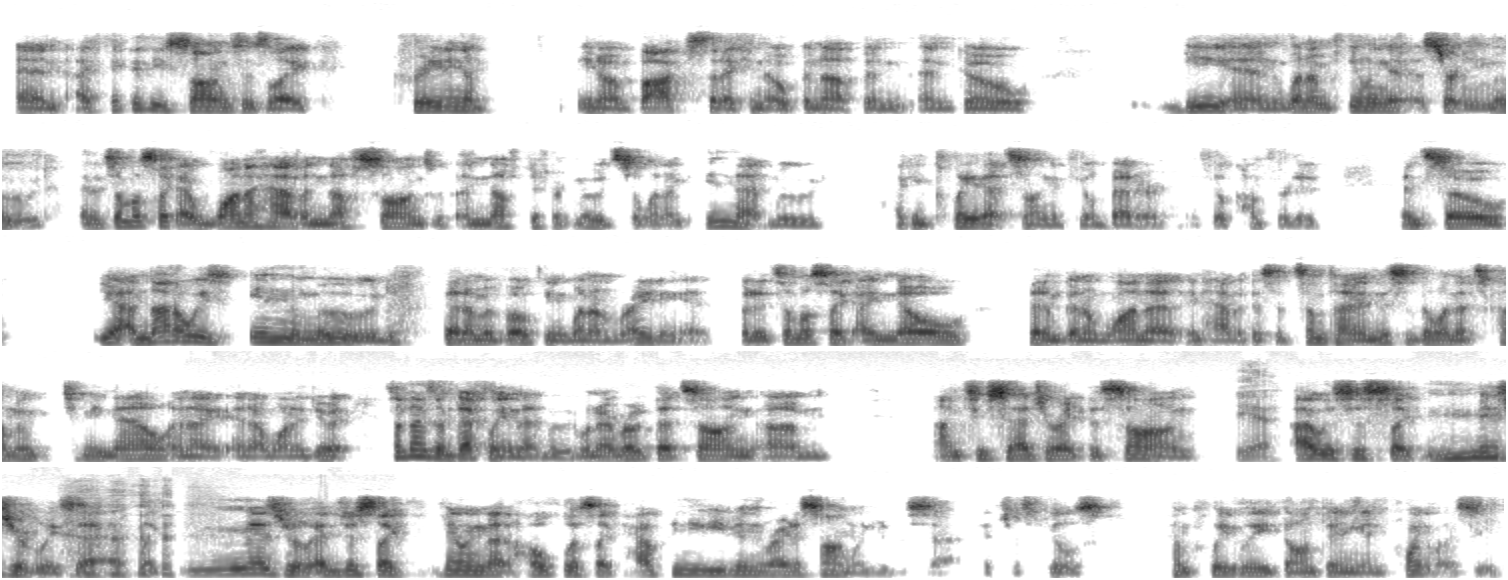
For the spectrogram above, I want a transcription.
And I think of these songs as like creating a you know a box that I can open up and and go be in when I'm feeling a, certain mood. And it's almost like I want to have enough songs with enough different moods. So when I'm in that mood, I can play that song and feel better and feel comforted. And so, yeah, I'm not always in the mood that I'm evoking when I'm writing it, but it's almost like I know that I'm going to want to inhabit this at some time. And this is the one that's coming to me now. And I, and I want to do it. Sometimes I'm definitely in that mood. When I wrote that song, um, I'm too sad to write this song. Yeah I was just like miserably sad, like miserable, and just like feeling that hopeless. Like, how can you even write a song when you're this sad? It just feels completely daunting and pointless, even.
